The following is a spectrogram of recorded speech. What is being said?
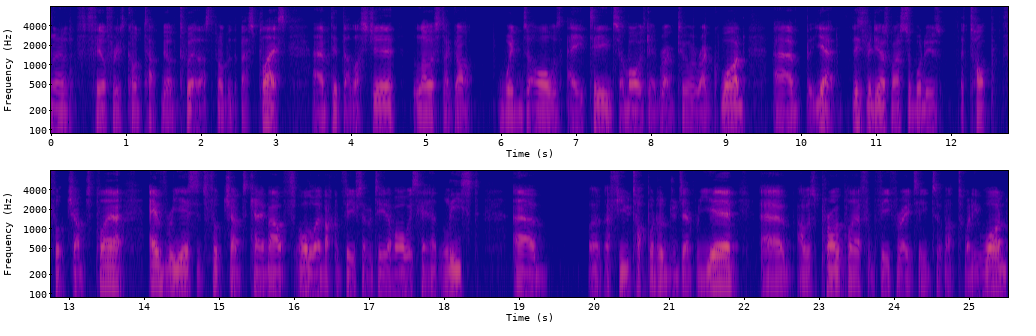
and feel free to contact me on Twitter. That's probably the best place. Um, did that last year. Lowest I got wins at all was 18, so I'm always getting ranked two or rank one. Um, but yeah, this video is by someone who's a top FUT champs player. Every year since FUT champs came out, all the way back on FIFA 17, I've always hit at least um, a, a, few top 100s every year. Um, I was a pro player from FIFA 18 to about 21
